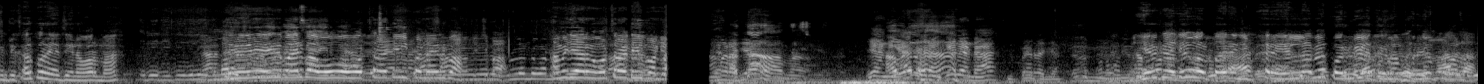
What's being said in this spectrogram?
இப்படி கற்பூரம் ஏத்திக்கணும் வருமா? இரு, இரு, இருப்பா, இருப்பா. ஒருத்தரா deal பண்ண, இருப்பா. அமைதியா இருங்க, ஒருத்தரா deal பண்ணலாம். இருக்கிறது ஒரு பதினஞ்சு பேர் எல்லாமே பொறுமையா ஏத்துக்கலாம் பொறுமையா போகலாம்.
